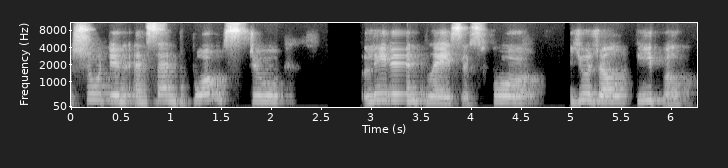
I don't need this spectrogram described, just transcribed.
shooting and sent bombs to living places for usual people.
